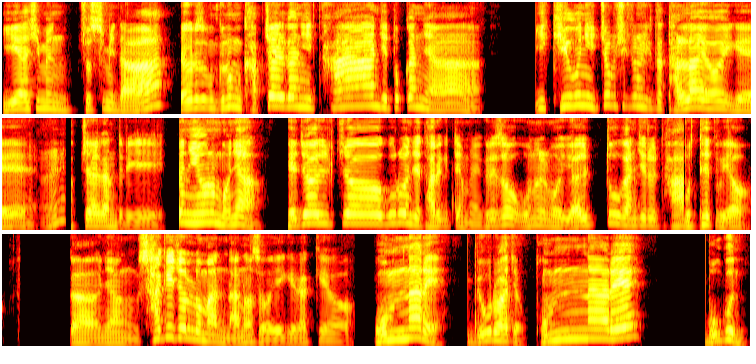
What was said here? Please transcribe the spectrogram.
이해하시면 좋습니다. 자, 그래서 그럼 갑자일간이 다 이제 똑같냐? 이 기운이 조금씩 조금씩 다 달라요, 이게. 에? 갑자일간들이. 그런 이유는 뭐냐? 계절적으로 이제 다르기 때문에. 그래서 오늘 뭐 12간지를 다 못해도요. 그러니까 그냥 사계절로만 나눠서 얘기를 할게요. 봄날에, 묘로 하죠. 봄날에 목은,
